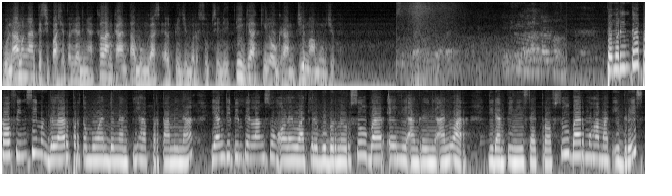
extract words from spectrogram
guna mengantisipasi terjadinya kelangkaan tabung gas LPG bersubsidi 3 kg di Mamuju. Pemerintah provinsi menggelar pertemuan dengan pihak Pertamina yang dipimpin langsung oleh Wakil Gubernur Sulbar Eni Anggreni Anwar, didampingi Sekprov Sulbar Muhammad Idris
